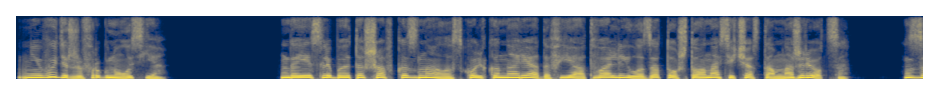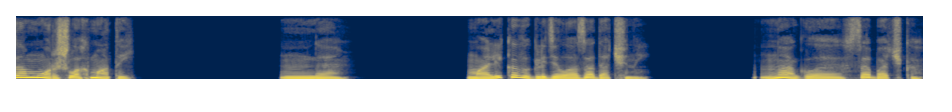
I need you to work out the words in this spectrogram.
Не выдержав, ругнулась я. Да если бы эта шавка знала, сколько нарядов я отвалила за то, что она сейчас там нажрется. Заморыш лохматый. да. Малика выглядела озадаченной. Наглая собачка.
